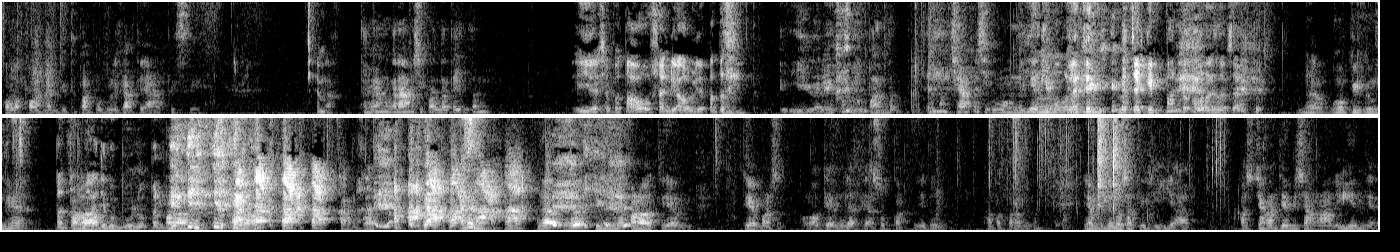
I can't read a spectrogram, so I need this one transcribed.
kalau komen di tempat publik hati-hati sih. Em- Tapi emang kenapa sih pantatnya hitam? iya siapa tahu Sandi Aulia pantatnya hitam. Iya, ada itu lu pantat. Emang siapa sih mau iya ngecekin? mau ngeliatin ngecekin pantat orang satu-satu nggak gua bingungnya pantat lo aja berbulu pan. kalau kalau bangsat. Nggak gue bingungnya kalau dia dia mas kalau dia ngeliat kayak suka gitu apa orang itu yang penting gak usah dilihat. Maksudnya kan dia bisa ngalihin ya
